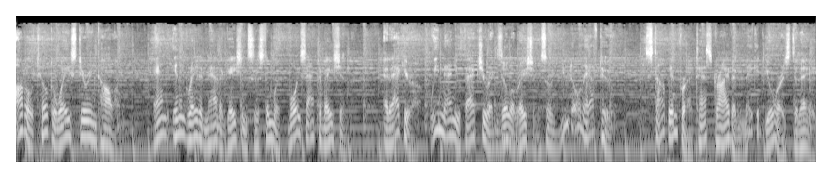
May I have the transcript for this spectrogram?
auto tilt-away steering column, and integrated navigation system with voice activation. At Acura, we manufacture exhilaration so you don't have to. Stop in for a test drive and make it yours today.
